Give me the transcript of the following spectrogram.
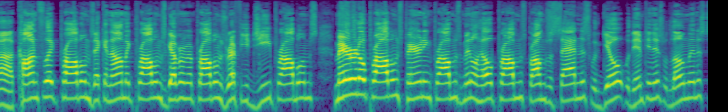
uh, conflict problems, economic problems, government problems, refugee problems, marital problems, parenting problems, mental health problems, problems with sadness, with guilt, with emptiness, with loneliness,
